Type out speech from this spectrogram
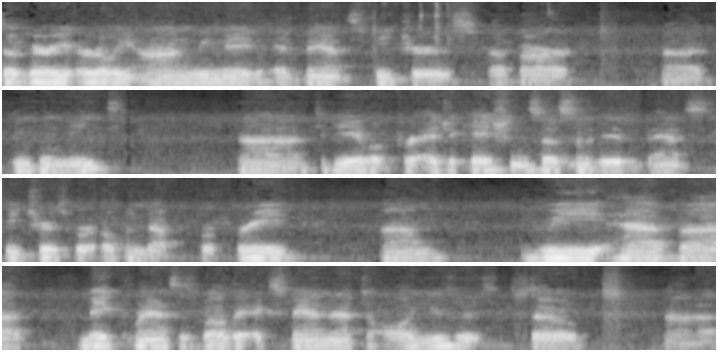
So very early on, we made advanced features of our uh, Google Meet uh, to be able for education. So some of the advanced features were opened up for free. Um, we have uh, made plans as well to expand that to all users. So uh,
